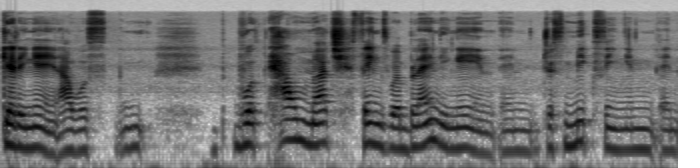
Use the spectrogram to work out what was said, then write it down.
getting in. I was what how much things were blending in and just mixing and, and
